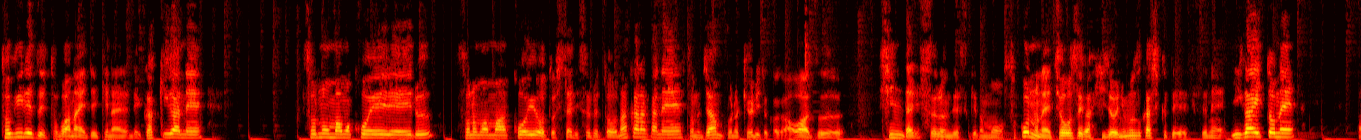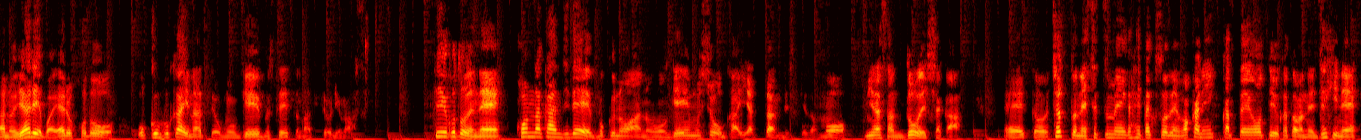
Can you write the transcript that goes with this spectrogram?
途切れずに飛ばないといけないので、楽器がね、そのまま超えれる、そのまま超えようとしたりすると、なかなかね、そのジャンプの距離とかが合わず、死んだりするんですけども、そこのね、調整が非常に難しくてですね、意外とね、あの、やればやるほど奥深いなって思うゲーム性となっております。ということでね、こんな感じで僕のあの、ゲーム紹介やったんですけども、皆さんどうでしたか？えっ、ー、と、ちょっとね、説明が下手くそで分かりにくかったよっていう方はね、ぜひね、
